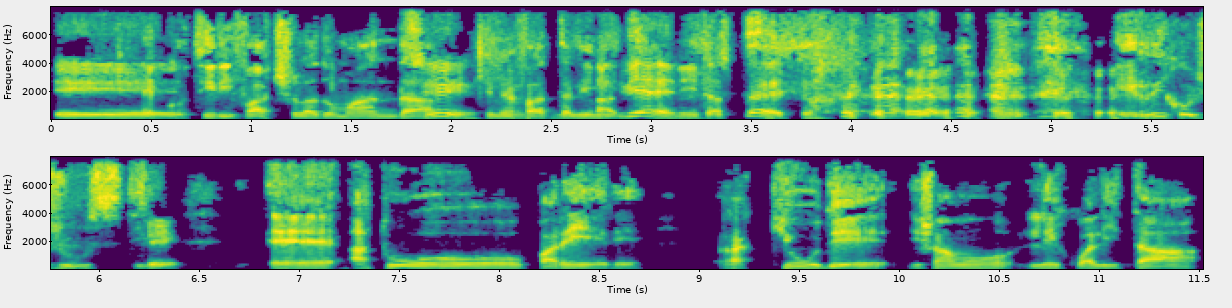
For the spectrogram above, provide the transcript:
E... Ecco, ti rifaccio la domanda Sì. che mi hai fatto all'inizio. Ah, Vieni, ti aspetto. Enrico Giusti, Sì. eh, a tuo parere, racchiude diciamo, le qualità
